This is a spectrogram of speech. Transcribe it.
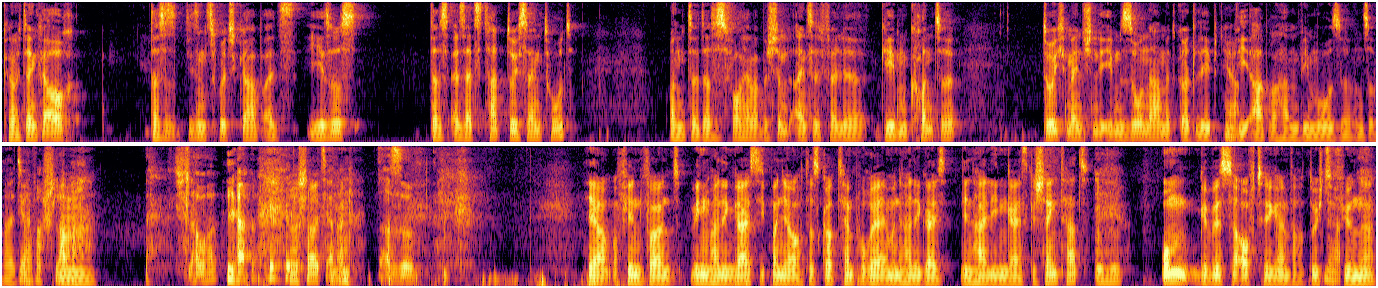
Genau, ich denke auch, dass es diesen Switch gab, als Jesus das ersetzt hat durch seinen Tod und äh, dass es vorher aber bestimmt Einzelfälle geben konnte durch Menschen, die eben so nah mit Gott lebten, ja. wie Abraham, wie Mose und so weiter. Ja, einfach schlauer. Mhm. schlauer? Ja, so schaut es ja an. Also. Ja, auf jeden Fall. Und wegen dem Heiligen Geist sieht man ja auch, dass Gott temporär immer den Heiligen Geist, den Heiligen Geist geschenkt hat, mhm. um gewisse Aufträge einfach durchzuführen. Ja. Ne?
